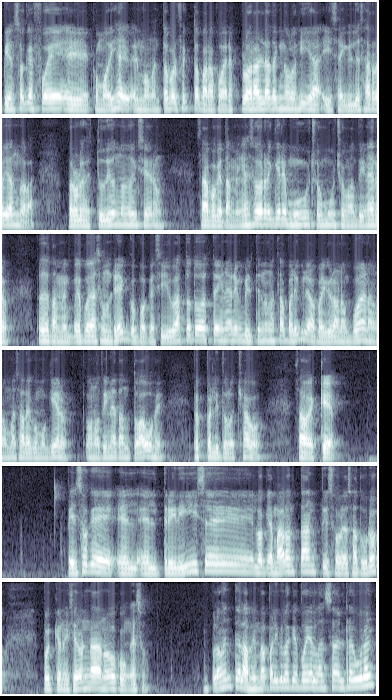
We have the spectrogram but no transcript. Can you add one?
pienso que fue, eh, como dije, el momento perfecto para poder explorar la tecnología y seguir desarrollándola. Pero los estudios no lo hicieron. O sea, porque también eso requiere mucho, mucho más dinero. Entonces también puede ser un riesgo, porque si yo gasto todo este dinero invirtiendo en esta película la película no es buena, no me sale como quiero, o no tiene tanto auge, pues todos los chavos. ¿Sabes qué? Pienso que el, el 3D se lo quemaron tanto y sobresaturó porque no hicieron nada nuevo con eso. Simplemente la misma película que podían lanzar el regular,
